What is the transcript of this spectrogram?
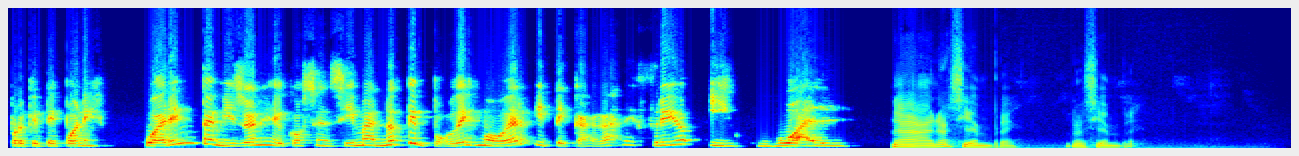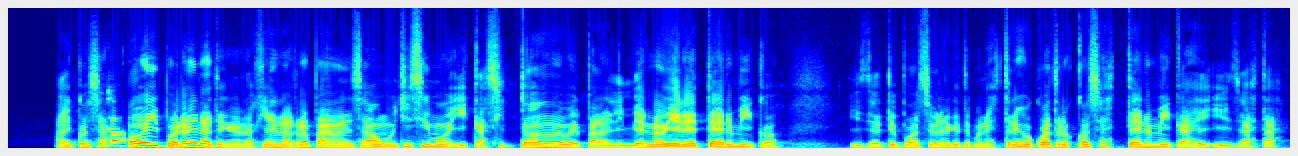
porque te pones 40 millones de cosas encima, no te podés mover y te cagas de frío igual. No, no siempre, no siempre. Hay cosas. Hoy por hoy la tecnología en la ropa ha avanzado muchísimo y casi todo para el invierno viene térmico. Y yo te puedo asegurar que te pones tres o cuatro cosas térmicas y, ya está.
